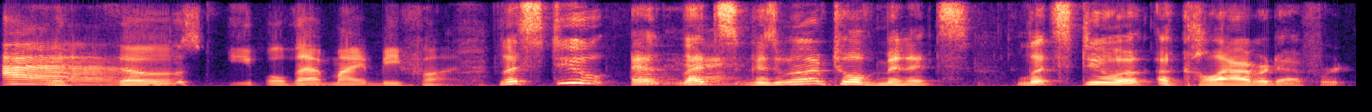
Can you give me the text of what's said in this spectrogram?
Ah, those people, that might be fun. Let's do. Uh, Okay. let's because we only have twelve minutes. Let's do a, a collaborative effort,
